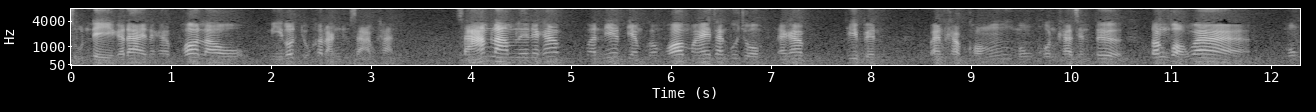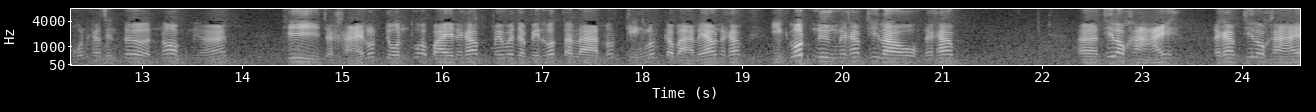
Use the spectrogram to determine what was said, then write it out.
80 Day ก็ได้นะครับ เพราะเรามีรถอยู่ข้างหลังอยู่3คัน3ลำเลยนะครับ วันนี้เตรียมความพร้อมมาให้ท่านผู้ชมนะครับ ที่เป็นแฟนคลับของมงคลคาร์เซ็นเตอร์ ต้องบอกว่า มงคลคาร์เซ็นเตอร์ นอกเหนือ ที่จะขายรถยนต์ทั่วไปนะครับ ไม่ว่าจะเป็นรถตลาดรถเก๋งรถกระบะแล้วนะครับ อีกรถหนึ่งนะครับที่เรานะครับที่เราขายนะครับที่เราขาย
